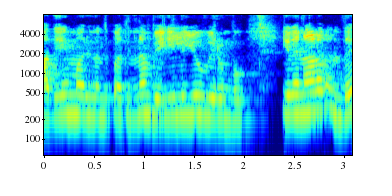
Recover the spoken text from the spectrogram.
அதே மாதிரி வந்து பார்த்திங்கன்னா வெயிலையும் விரும்பும் இதனால் வந்து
